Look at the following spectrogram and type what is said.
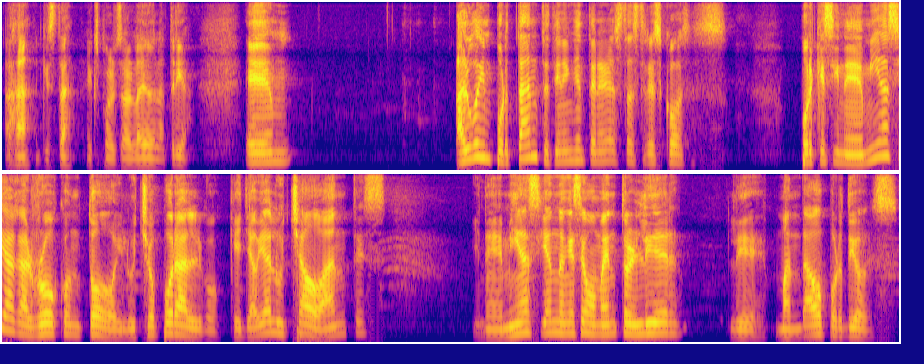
Ajá, aquí está, expulsar la idolatría. Em, algo importante tienen que tener estas tres cosas. Porque si Nehemías se agarró con todo y luchó por algo que ya había luchado antes, y Nehemías siendo en ese momento el líder mandado por Dios,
